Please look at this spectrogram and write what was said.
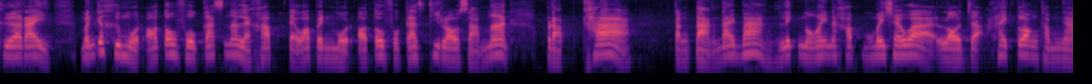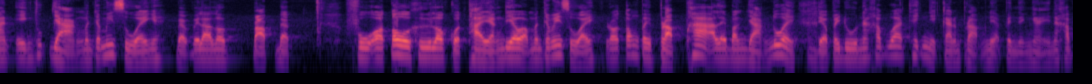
คืออะไร มันก็คือโหมดออโต้โฟกัสนั่นแหละครับ แต่ว่าเป็นโหมดออโต้โฟกัสที่เราสามารถปรับค่าต่างๆ ได้บ้างเล็กน้อยนะครับ ไม่ใช่ว่าเราจะให้กล้องทำงานเองทุกอย่างมันจะไม่สวยไงแบบเวลาเราปรับแบบ ฟูลออโต้คือเรากดถ่ายอย่างเดียวอะมันจะไม่สวย เราต้องไปปรับค่าอะไรบางอย่างด้วย เดี๋ยวไปดูนะครับว่าเทคนิคการปรับเนี่ยเป็นยังไงนะครับ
